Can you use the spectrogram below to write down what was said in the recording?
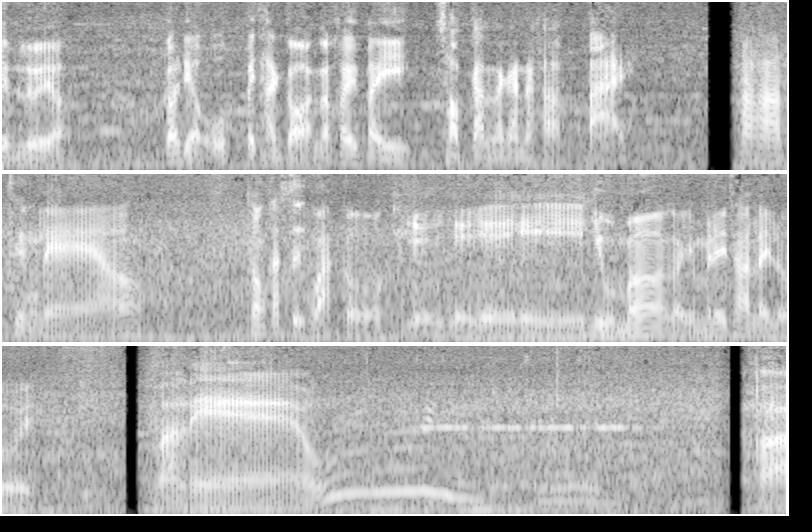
ต็มๆเลยอะก็เดี๋ยวไปทานก่อนแล้วค่อยไปช็อปกันแล้วกันนะครับไปครับถึงแล้วทงคัตสึวาโกเย่เย่เย่หิวมากอะยังไม่ได้ทานอะไรเลย มาแล้วนะครั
